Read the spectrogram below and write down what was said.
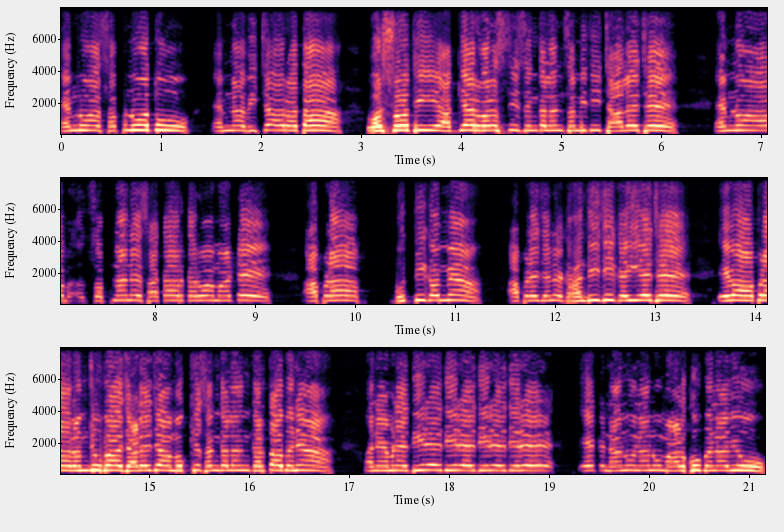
એમનું આ સપનું હતું. એમના વિચાર હતા. વર્ષોથી અગિયાર વર્ષથી સંકલન સમિતિ ચાલે છે. એમનું આ સપનાને સાકાર કરવા માટે આપણા બુદ્ધિગમ્ય, આપણે જેને ગાંધીજી કહીએ છીએ એવા આપણા રમજુભા જાડેજા મુખ્ય સંકલન કરતા બન્યા અને એમણે ધીરે ધીરે ધીરે ધીરે એક નાનું નાનું માળખું બનાવ્યું.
